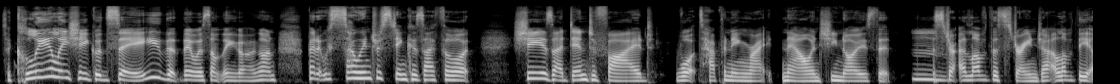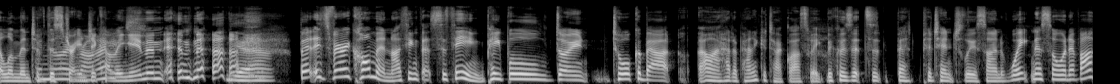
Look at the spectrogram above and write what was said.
So clearly she could see that there was something going on. But it was so interesting because I thought she has identified what's happening right now and she knows that. Stra- I love the stranger. I love the element of the stranger right? coming in, and, and Yeah. but it's very common. I think that's the thing. People don't talk about. Oh, I had a panic attack last week because it's a, potentially a sign of weakness or whatever,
